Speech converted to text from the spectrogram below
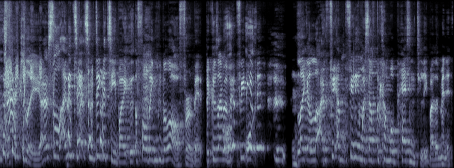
Exactly. I still I need to get some dignity by fobbing people off for a bit because I'm a Well, bit feeling well- a bit like a lot. I'm, fe- I'm feeling myself become more peasantly by the minute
